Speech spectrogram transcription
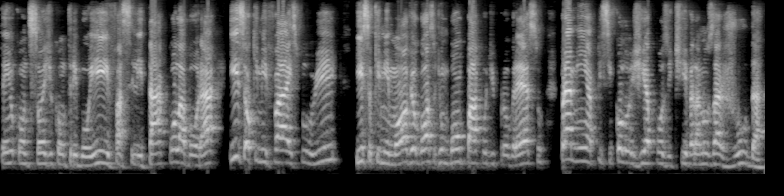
tenho condições de contribuir, facilitar, colaborar. Isso é o que me faz fluir, isso que me move. Eu gosto de um bom papo de progresso. Para mim, a psicologia positiva ela nos ajuda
